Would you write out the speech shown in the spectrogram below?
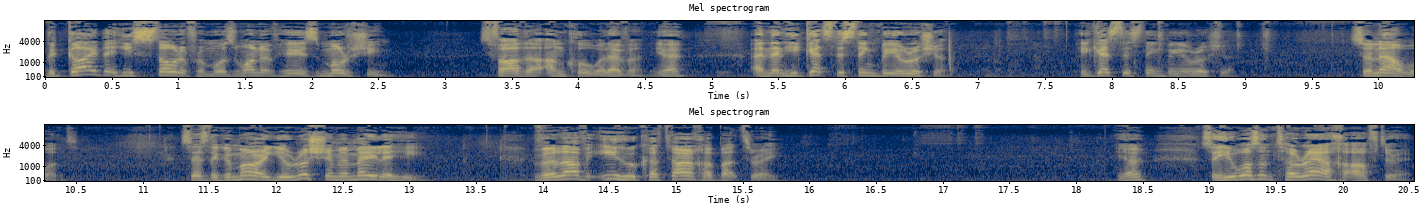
the guy that he stole it from was one of his morshim, his father, uncle, whatever. Yeah, and then he gets this thing by Yerusha. He gets this thing by Yerusha. So now what? Says the Gemara, Yerusha memelehi, velav ihu katarcha batre. Yeah? So he wasn't tareach after it.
